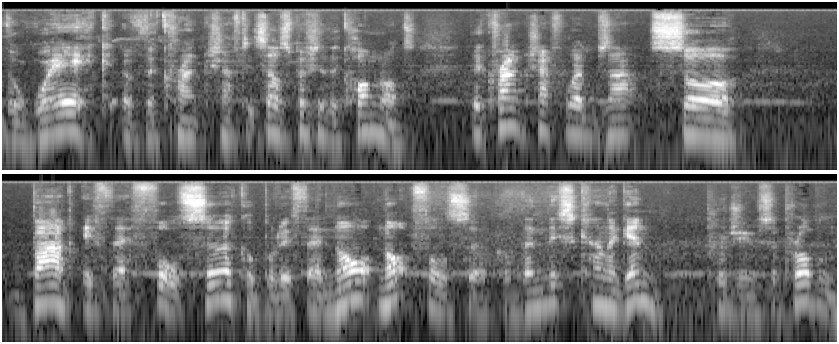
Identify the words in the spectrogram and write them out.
the wake of the crankshaft itself, especially the conrods. The crankshaft webs aren't so bad if they're full circle, but if they're not not full circle, then this can again produce a problem.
